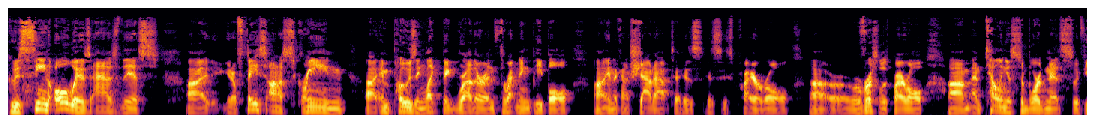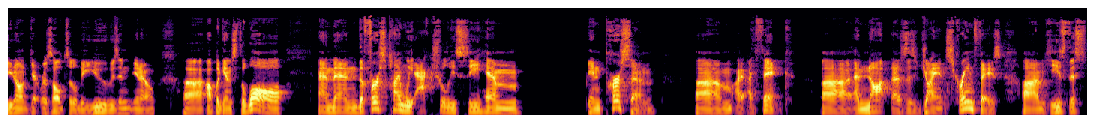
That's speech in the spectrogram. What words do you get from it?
who is seen always as this, uh, you know, face on a screen, imposing like Big Brother and threatening people uh, in a kind of shout out to his his, his prior role uh, or reversal of his prior role, um, and telling his subordinates, if you don't get results, it'll be you who's in you know uh, up against the wall. And then the first time we actually see him in person, um, I, I, think, uh, and not as this giant screen face, um, he's this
